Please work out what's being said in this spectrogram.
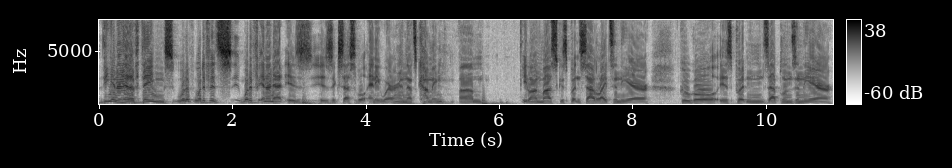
the Internet of Things? What if what if it's what if Internet is is accessible anywhere, and that's coming. Um, Elon Musk is putting satellites in the air. Google is putting zeppelins in the air.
